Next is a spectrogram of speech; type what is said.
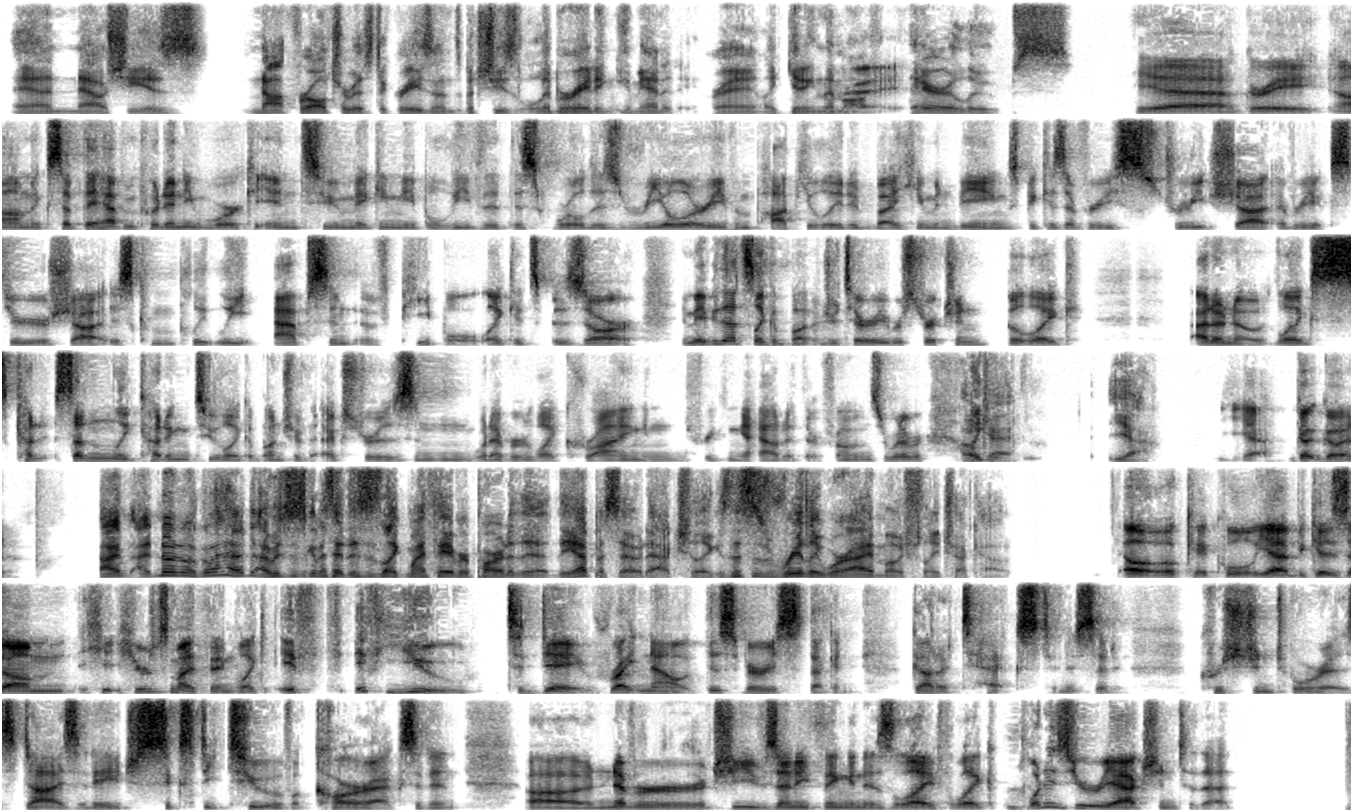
and now she is not for altruistic reasons but she's liberating humanity right? Like getting them off their loops Yeah, great. Um, except they haven't put any work into making me believe that this world is real or even populated by human beings because every street shot, every exterior shot is completely absent of people. Like it's bizarre. And maybe that's like a budgetary restriction, but like I don't know, like cut, suddenly cutting to like a bunch of extras and whatever, like crying and freaking out at their phones or whatever. Like, okay yeah Yeah. Go go ahead. I, I no no go ahead. I was just gonna say this is like my favorite part of the the episode actually because this is really where I emotionally check out. Oh, okay, cool. Yeah, because um he, here's my thing. Like if if you today right now at this very second got a text and it said Christian Torres dies at age 62 of a car accident, uh never achieves anything in his life. Like what is your reaction to that?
